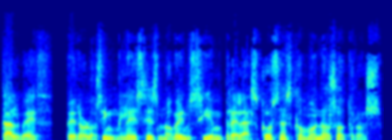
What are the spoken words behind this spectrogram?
Tal vez, pero los ingleses no ven siempre las cosas como nosotros.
